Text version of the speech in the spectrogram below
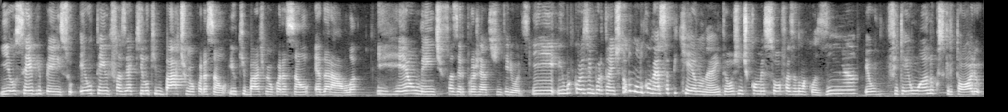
E eu sempre penso, eu tenho que fazer aquilo que bate meu coração. E o que bate meu coração é dar aula e realmente fazer projetos de interiores. E, e, uma coisa importante, todo mundo começa pequeno, né? Então a gente começou fazendo uma cozinha. Eu fiquei um ano com o escritório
